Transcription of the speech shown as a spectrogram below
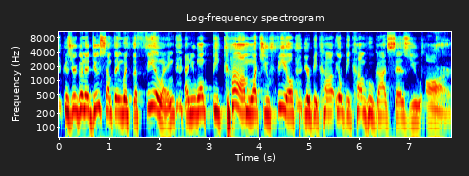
because you're going to do something with the feeling and you won't become what you feel. You're become, you'll become who God says you are.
